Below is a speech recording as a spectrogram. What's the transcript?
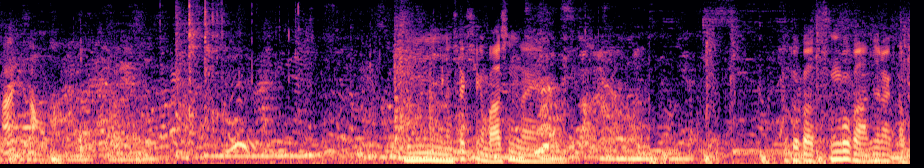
맛있어. 음, 쉑쉑이 맛있네. 구두가 중고가 아니랄까봐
